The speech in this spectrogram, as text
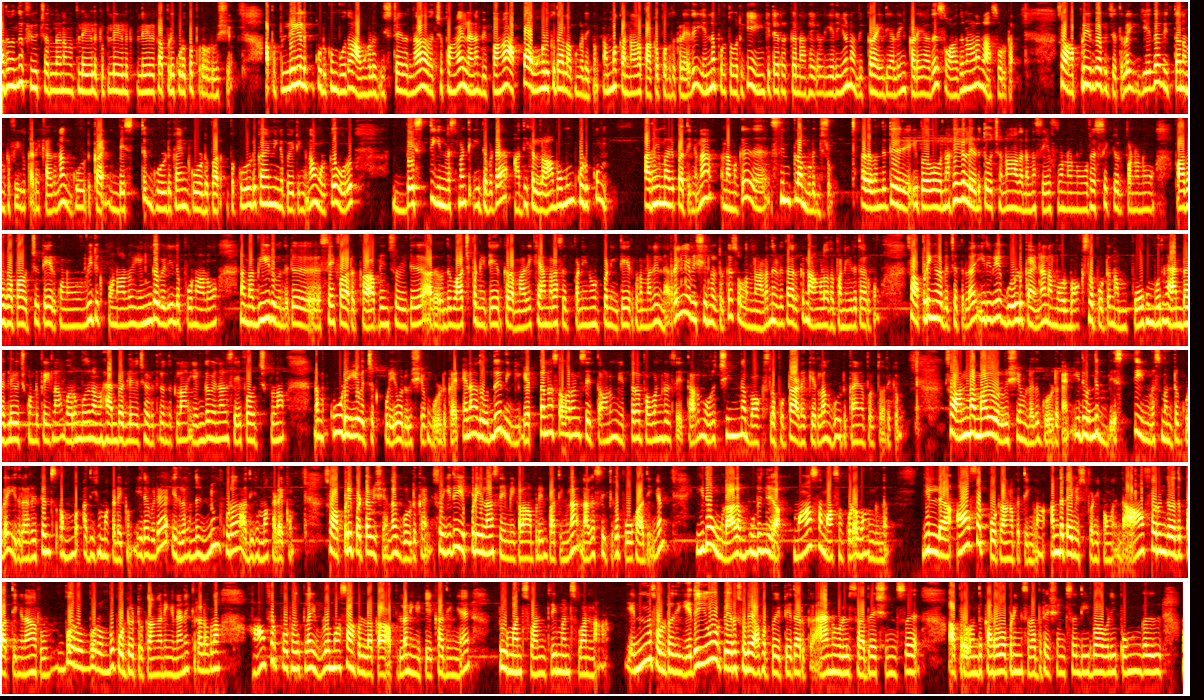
அது வந்து ஃப்யூச்சரில் நம்ம பிள்ளைகளுக்கு பிள்ளைகளுக்கு பிள்ளைகளுக்கு அப்படி கொடுக்க போகிற ஒரு விஷயம். அப்போ பிள்ளைகளுக்கு கொடுக்கும்போது அவங்களுக்கு இஷ்டம் இருந்தால் அதை வச்சுப்பாங்க இல்லைன்னா விற்பாங்க. அப்போ அவங்களுக்கு தான் லாபம் கிடைக்கும். நம்ம கண்ணால் பார்க்க போகிறது கிடையாது. என்னை பொறுத்த வரைக்கும் என்கிட்ட இருக்க நகைகள் எதையும் நான் விற்கிற ஐடியாலையும் கிடையாது. ஸோ அதனால நான் சொல்கிறேன் ஸோ அப்படி இருக்கிற பட்சத்தில் எதை விற்றா நமக்கு feel கிடைக்காதுன்னா gold coin best gold coin gold bar இப்போ கோல்டு காயின் நீங்கள் போயிட்டீங்கன்னா உங்களுக்கு ஒரு பெஸ்ட் இன்வெஸ்ட்மெண்ட் இதை விட அதிக லாபமும் கொடுக்கும். அதே மாதிரி பார்த்திங்கன்னா நமக்கு சிம்பிளாக முடிஞ்சிடும் அதை வந்துட்டு இப்போ நகைகள் எடுத்து வச்சோன்னா அதை நம்ம சேஃப் பண்ணணும் ரெஸ்ெக்யூர் பண்ணணும் பாதுகாப்பாக வச்சுக்கிட்டே இருக்கணும். வீட்டுக்கு போனாலும் எங்கே வெளியில் போனாலும் நம்ம வீடு வந்துட்டு சேஃபாக இருக்கா அப்படின்னு சொல்லிட்டு அதை வந்து வாட்ச் பண்ணிகிட்டே இருக்கிற மாதிரி கேமரா செட் பண்ணி நோட் பண்ணிக்கிட்டே இருக்கிற மாதிரி நிறைய விஷயங்கள் இருக்குது ஸோ அது நடந்துகிட்டு தான் இருக்குது நாங்களும் அதை பண்ணிட்டு தான் இருக்கோம். ஸோ அப்படிங்கிற பட்சத்தில் இதுவே கோல்டு காயின்னா நம்ம ஒரு பாக்ஸில் போட்டு நம்ம போகும்போது ஹேண்ட்பேக்லேயே வச்சு கொண்டு போய்க்கலாம் வரும்போது நம்ம ஹேண்ட்பேக்லேயே வச்சு எடுத்துகிட்டு வந்துக்கலாம். எங்கே வேணாலும் சேஃபாக வச்சுக்கலாம். நம்ம கூடையே வச்சுக்கக்கூடிய ஒரு விஷயம் கோல்டு காயின் ஏன்னா அது வந்து நீங்கள் எத்தனை சவரன் சேர்த்தாலும் எத்தனை பவன்கள் சேர்த்தாலும் ஒரு சின்ன பாக்ஸில் போட்டு அடைக்கிடலாம் கோல்டு காயினை பொறுத்த வரைக்கும். ஸோ அந்த மாதிரி ஒரு விஷயம் உள்ளது கோல்டு காயின் இது வந்து பெஸ்ட் இன்வெஸ்ட்மெண்ட்டும் கூட இதில் ரிட்டர்ன்ஸ் ரொம்ப அதிகமாக கிடைக்கும். இதை விட இதில் வந்து இன்னும் கூட அதிகமாக கிடைக்கும். ஸோ அப்படிப்பட்ட விஷயம் தான் கோல்டு காயின் ஸோ இதை எப்படியெல்லாம் சேமிக்கலாம் அப்படின்னு பார்த்தீங்கன்னா நகை சீட்டுக்கு போகாதீங்க. இதை உங்களால் முடிஞ்சா மாதம் மாதம் கூட வாங்குங்க. இல்லை ஆஃபர் போடுறாங்க பார்த்தீங்களா அந்த டைம் யூஸ் பண்ணிக்கோங்க. இந்த ஆஃபருங்கிறது பார்த்தீங்கன்னா ரொம்ப ரொம்ப ரொம்ப போட்டுட்ருக்காங்க. நீங்கள் நினைக்கிற அளவுலாம் ஆஃபர் போடுறதுக்குலாம் இவ்வளோ மாதம் ஆகும்லக்கா? அப்படிலாம் நீங்கள் கேட்காதீங்க. Two months one three months one என்ன சொல்கிறது எதையோ ஒரு பேரை சொல்லி ஆஃபர் போயிட்டே தான் இருக்குது ஆனுவல் செலப்ரேஷன்ஸு அப்புறம் வந்து கடை opening celebrations Deepavali Pongal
